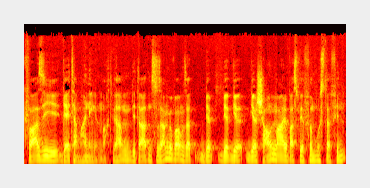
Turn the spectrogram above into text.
quasi Data Mining gemacht. Wir haben die Daten zusammengeworfen und gesagt, wir, wir, wir, schauen mal, was wir für Muster finden.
